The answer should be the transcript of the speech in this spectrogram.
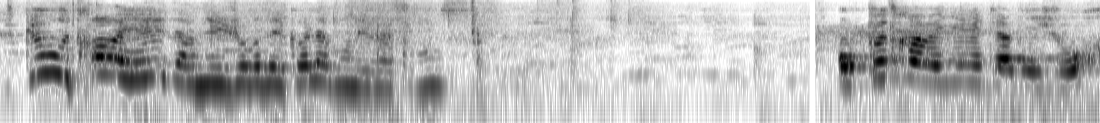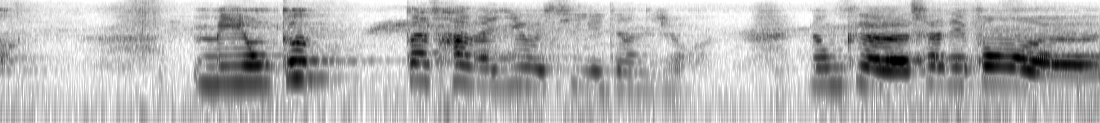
Est-ce que vous travaillez les derniers jours d'école avant les vacances? On peut travailler les derniers jours, mais on peut pas travailler aussi les derniers jours. Donc euh, ça dépend euh,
